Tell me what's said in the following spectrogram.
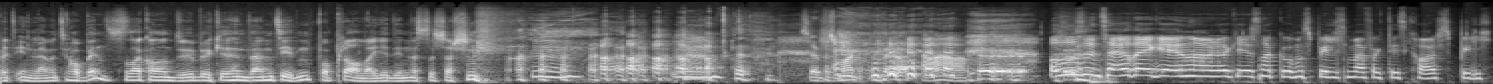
blitt innlemmet i hobbyen, så da kan jo du bruke den tiden på å planlegge din neste session. Supersmart. Ja, ja. Og så syns jeg jo det er gøy når dere snakker om spill som jeg faktisk har spilt.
